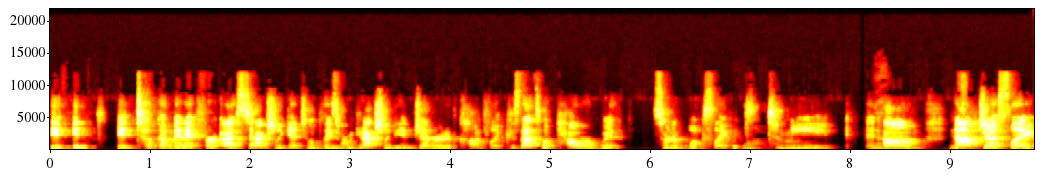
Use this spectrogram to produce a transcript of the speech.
it, it it took a minute for us to actually get to a place where we could actually be in generative conflict because that's what power with sort of looks like yeah. to me yeah. um not just like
